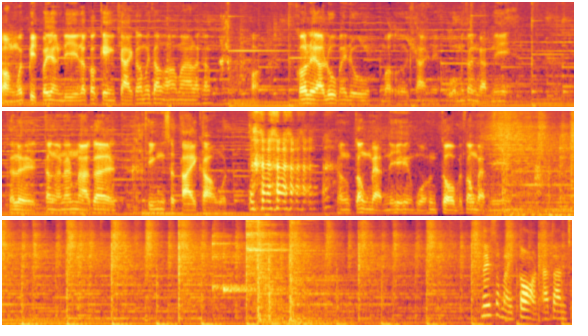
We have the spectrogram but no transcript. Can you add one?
กล่องไว้ปิดไว้อย่างดี แล้วก็เกรงใจก็ไม่ต้องเอามาแล้วครับเขาเขาเลยเอารูปให้ดูบอกเออใช่เนี่ยหัวมันต้องแบบนี้ ก็เลยตั้งแต่นั้นมาก็ทิ้งสไตล์เก่าหมด ต้องต้องแบบนี้หัวต้องโตมันต้องแบบนี้ ในสมัยก่อนอาจารย์โจ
